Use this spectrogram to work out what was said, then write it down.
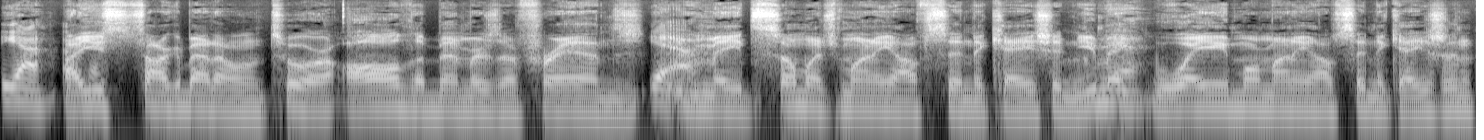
yeah, I used to talk about it on tour. All the members of Friends Yeah. made so much money off syndication. You make Yeah. way more money off syndication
